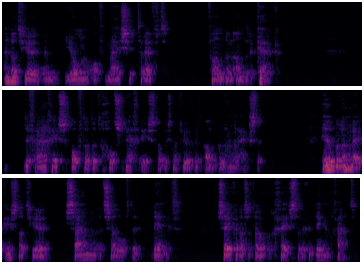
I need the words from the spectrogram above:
en dat je een jongen of meisje treft van een andere kerk. De vraag is of dat het Gods weg is. Dat is natuurlijk het allerbelangrijkste. Heel belangrijk is dat je samen hetzelfde denkt, zeker als het over geestelijke dingen gaat.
